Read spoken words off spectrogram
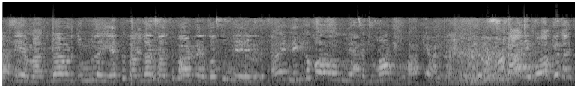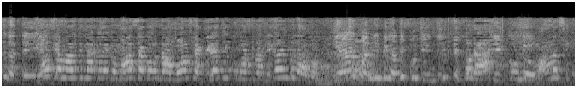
అసలు మగ్నాడు దుమ్ములో ఏదో బంగారు సత్తు పాడలేదు గొత్తుంది నిక్కు ఉంది అక్కడ జుమాటికి భాగ్యమండి ఓకే మంచిదంటే ఓకే మంచి నాకు లేక మాత కొన్నా ఓకే విడదిక్కుంటున్నా నిఘంటుదాము ఏ అన్నింటిగా దిక్కుచింది దిక్కుడా దిక్కుండు మానసిక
